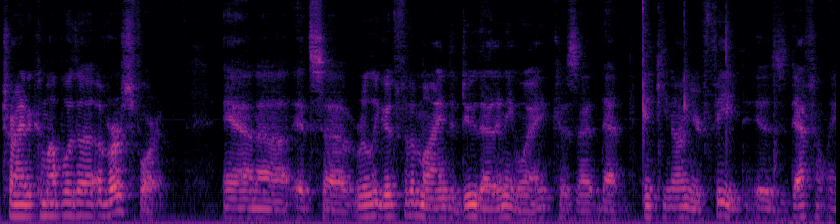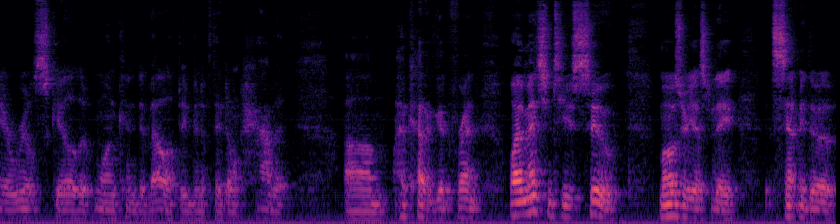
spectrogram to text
trying to come up with a, a verse for it. And uh, it's uh, really good for the mind to do that anyway, because that, that thinking on your feet is definitely a real skill that one can develop, even if they don't have it. Um, I've got a good friend. Well, I mentioned to you Sue Moser yesterday sent me the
